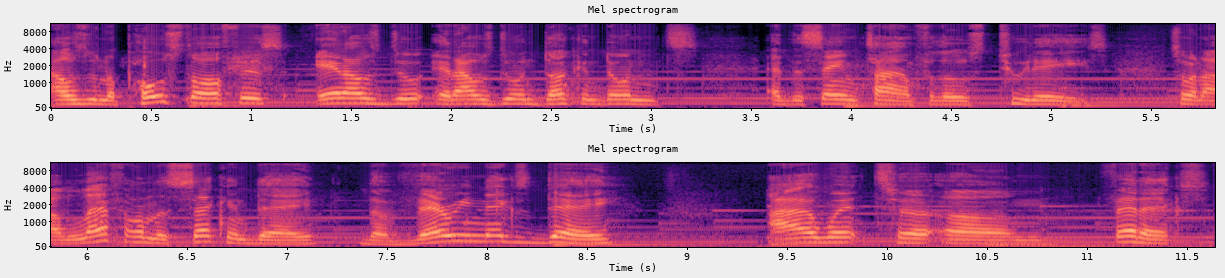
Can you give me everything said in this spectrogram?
I was in the post office and I was doing and I was doing Dunkin' Donuts at the same time for those two days. So when I left on the second day, the very next day, I went to um, FedEx.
